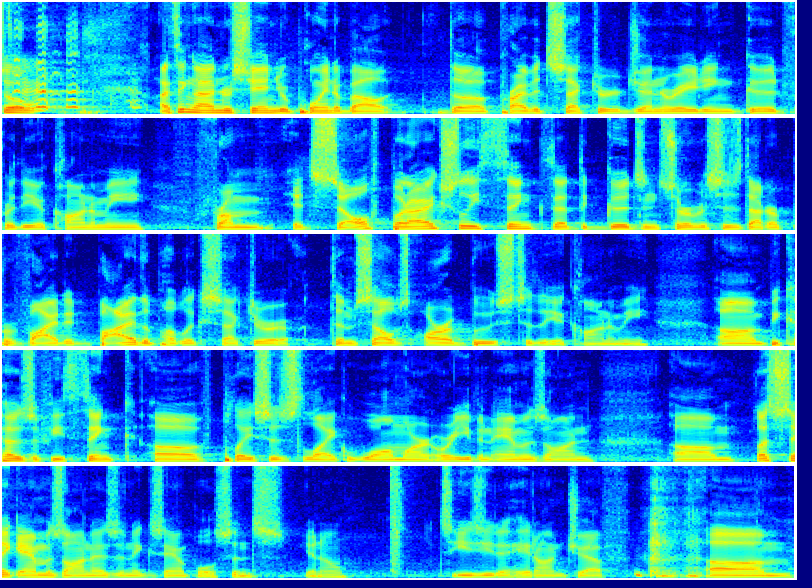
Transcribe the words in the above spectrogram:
So I think I understand your point about the private sector generating good for the economy from itself, but I actually think that the goods and services that are provided by the public sector themselves are a boost to the economy. Um, because if you think of places like Walmart or even Amazon, um, let's take Amazon as an example, since you know it's easy to hate on Jeff. Um,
